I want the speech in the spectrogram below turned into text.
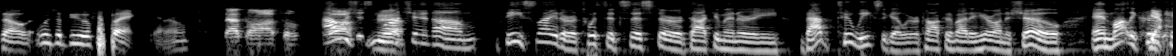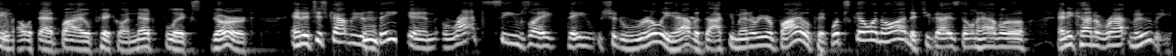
so. It was a beautiful thing, you know. That's awesome. I Wow. was just Yeah. watching um Dee Snider, a Twisted Sister documentary about two weeks ago. We were talking about it here on the show, and Motley Crue Yeah. came out with that biopic on Netflix, Dirt, and it just got me to Mm. thinking. Ratt seems like they should really have a documentary or biopic. What's going on that you guys don't have a any kind of Ratt movie?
